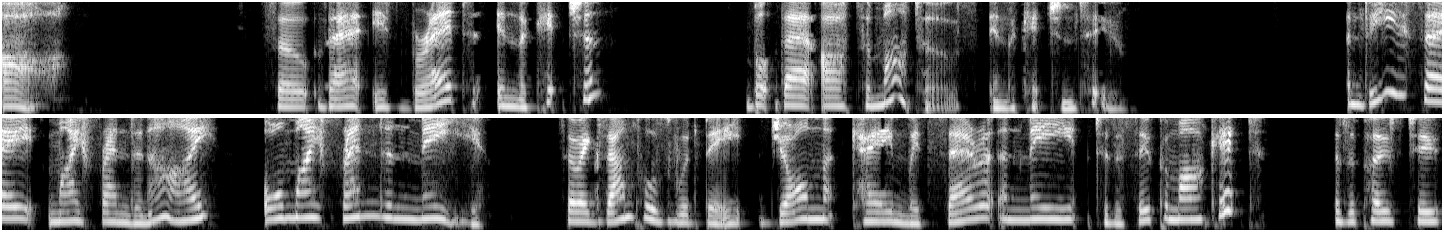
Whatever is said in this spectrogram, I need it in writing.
are. So there is bread in the kitchen, but there are tomatoes in the kitchen too. And do you say my friend and I or my friend and me? So examples would be John came with Sarah and me to the supermarket, as opposed to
